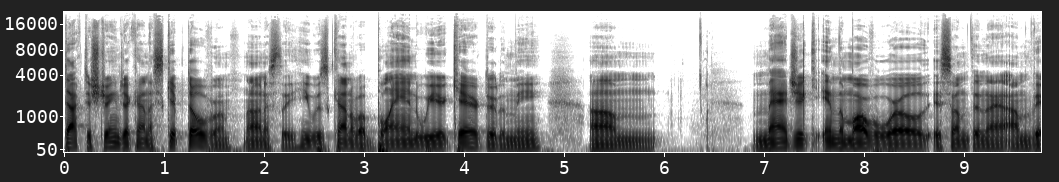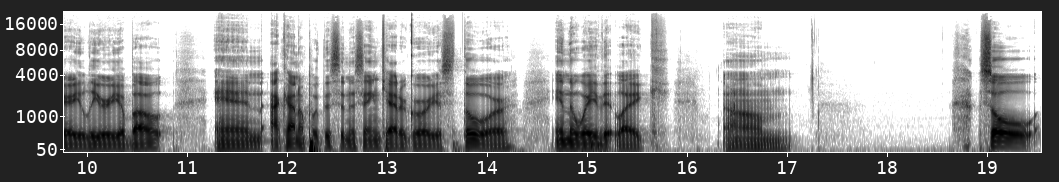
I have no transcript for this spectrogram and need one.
Doctor Strange, I kind of skipped over him. Honestly, he was kind of a bland, weird character to me. Um, magic in the Marvel world is something that I'm very leery about, and I kind of put this in the same category as Thor in the way that like, um, so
